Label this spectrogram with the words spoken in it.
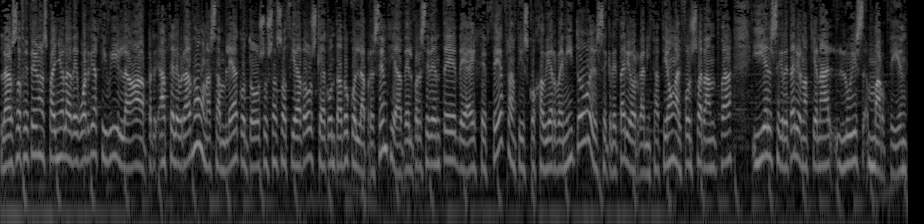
La Asociación Española de Guardia Civil ha, ha, celebrado una asamblea con todos sus asociados que ha contado con la presencia del presidente de AEGC, Francisco Javier Benito, el secretario de organización, Alfonso Aranza, y el secretario nacional, Luis Martín.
